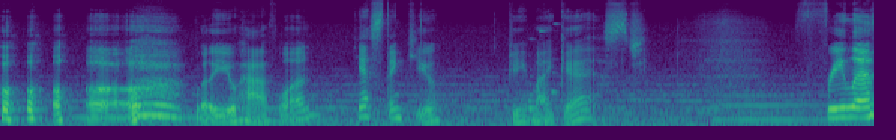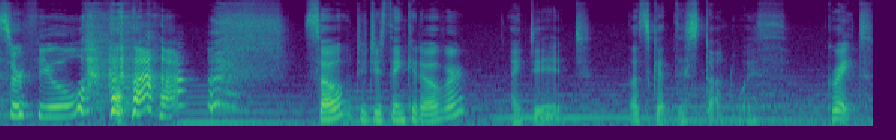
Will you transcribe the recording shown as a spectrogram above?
Will you have one? Yes, thank you. Be my guest. Freelancer fuel? so, did you think it over? I did. Let's get this done with. Great.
